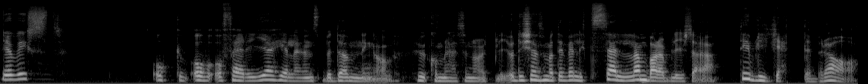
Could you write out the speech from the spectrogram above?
Ja, visst. Och, och, och färga hela ens bedömning av hur kommer det här scenariot bli. Och det känns som att det väldigt sällan bara blir så här, det blir jättebra.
